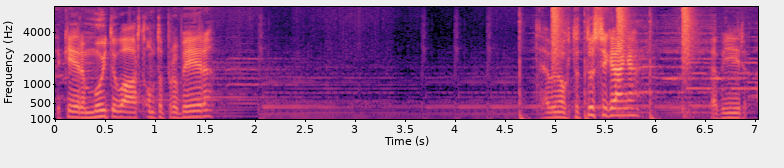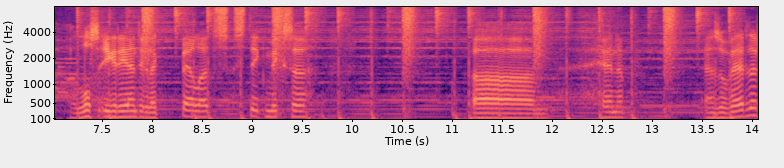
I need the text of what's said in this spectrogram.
een keer een moeite waard om te proberen. Dan hebben we nog de tussengangen. We hebben hier losse ingrediënten gelijk pellets, stickmixen, uh, hennep en zo verder.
